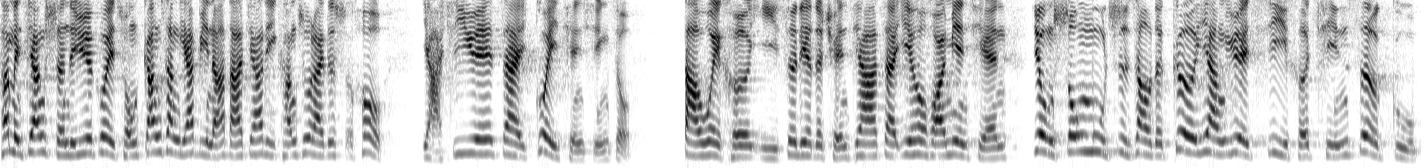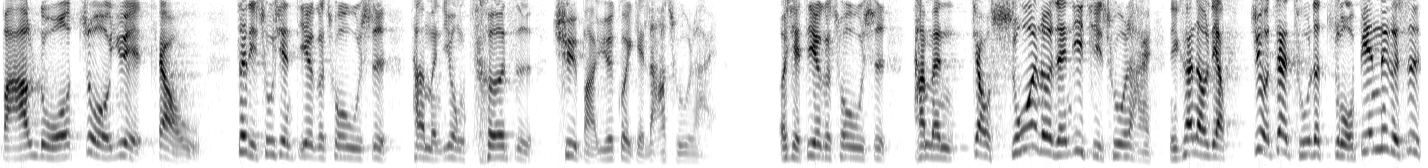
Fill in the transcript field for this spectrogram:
他们将神的约柜从冈上亚比拿达家里扛出来的时候，亚希约在柜前行走，大卫和以色列的全家在耶和华面前，用松木制造的各样乐器和琴瑟、鼓、拔、锣作乐跳舞。这里出现第二个错误是，他们用车子去把约柜给拉出来，而且第二个错误是，他们叫所有的人一起出来。你看到两，就在图的左边那个是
